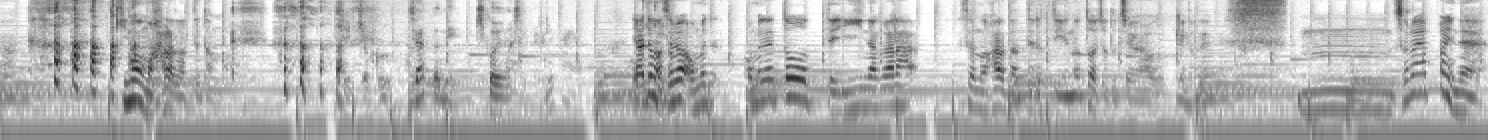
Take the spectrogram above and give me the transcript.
昨日も腹立ってたもん。結局。ちらっとね、聞こえましたけどね。いやでもそれはおめでおめでとうって言いながらその腹立ってるっていうのとはちょっと違うけどね。うーんそれはやっぱりね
